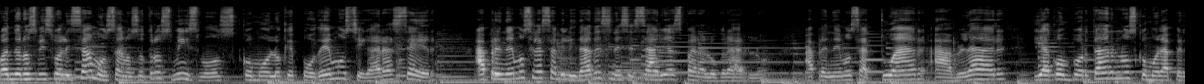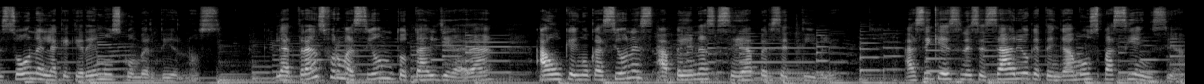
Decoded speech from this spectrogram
Cuando nos visualizamos a nosotros mismos como lo que podemos llegar a ser, aprendemos las habilidades necesarias para lograrlo. Aprendemos a actuar, a hablar y a comportarnos como la persona en la que queremos convertirnos. La transformación total llegará, aunque en ocasiones apenas sea perceptible. Así que es necesario que tengamos paciencia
